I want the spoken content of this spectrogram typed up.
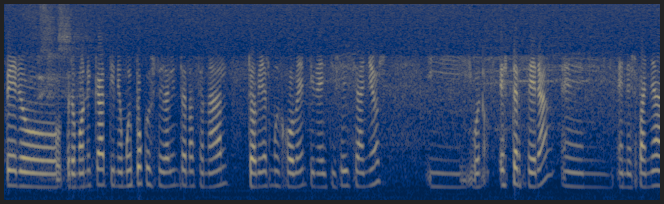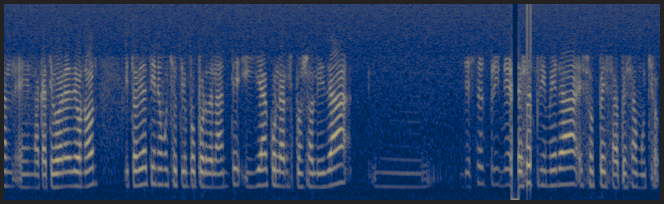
pero, pero Mónica tiene muy poco historial internacional, todavía es muy joven, tiene 16 años y bueno, es tercera en, en España en la categoría de honor y todavía tiene mucho tiempo por delante y ya con la responsabilidad mm, de ser primera, de ser primera eso pesa, pesa mucho.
